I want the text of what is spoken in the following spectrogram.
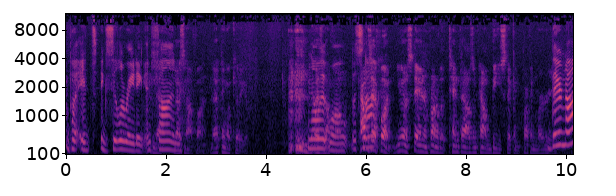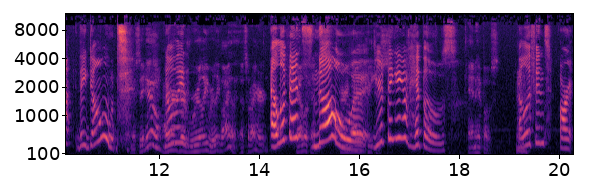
But it's exhilarating and No, fun. That's not fun. That thing will kill you. no, it won't. How is not. that fun? You're gonna stand in front of a ten thousand pound beast that can fucking murder you. They're not. They don't. yes, they do. I No, heard they- they're really, really violent. That's what I heard. Elephants? Elephants. No. You're thinking of hippos. And hippos. Mm. Elephants are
